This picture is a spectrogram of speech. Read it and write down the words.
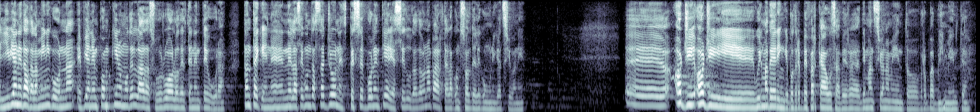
gli viene data la minigonna e viene un pochino modellata sul ruolo del tenente Ura. Tant'è che ne, nella seconda stagione spesso e volentieri è seduta da una parte alla console delle comunicazioni. Eh, oggi, oggi Wilma Dering potrebbe far causa per demansionamento probabilmente.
